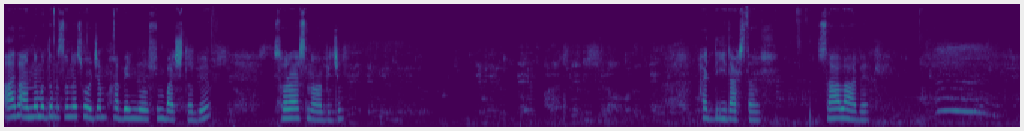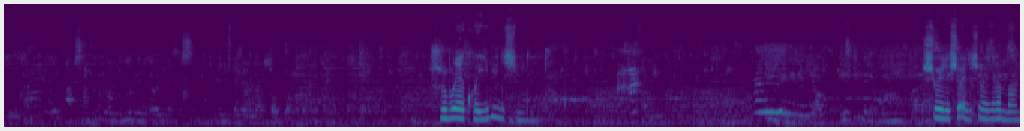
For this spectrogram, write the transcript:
Abi anlamadığımı sana soracağım. Haberin olsun baş tabi. Sorarsın abicim. Hadi iyi dersler. Sağ ol abi. Şunu buraya koyayım da şimdilik. Şöyle şöyle şöyle hemen.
